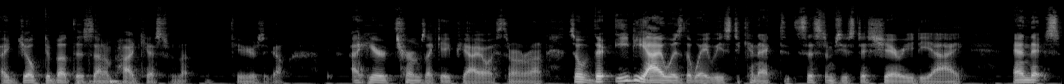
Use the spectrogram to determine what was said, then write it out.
I joked about this on a podcast from a few years ago. I hear terms like API always thrown around. So the EDI was the way we used to connect. Systems used to share EDI, and there's,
